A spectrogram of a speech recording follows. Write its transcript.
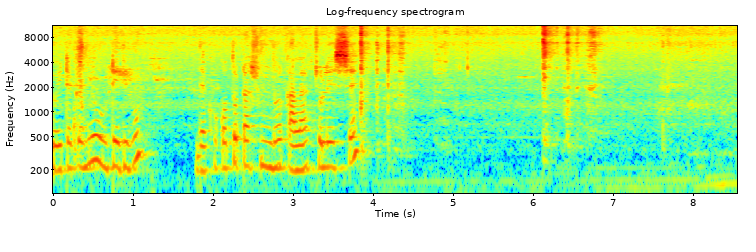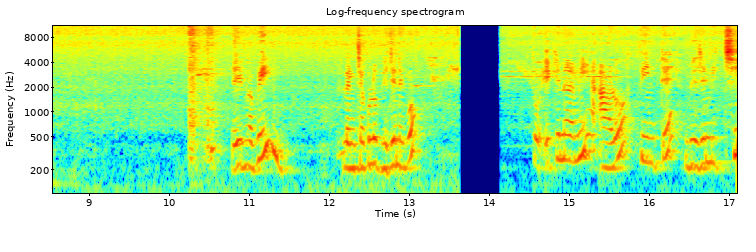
তো এটাকে আমি উল্টে দিব। দেখো কতটা সুন্দর কালার চলে এসছে। এইভাবেই ল্যাংচাগুলো ভেজে নেব। তো এখানে আমি আরও তিনটে ভেজে নিচ্ছি।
